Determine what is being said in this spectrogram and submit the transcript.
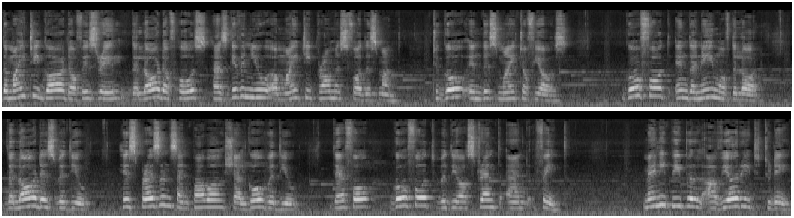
The mighty God of Israel, the Lord of hosts, has given you a mighty promise for this month to go in this might of yours. Go forth in the name of the Lord. The Lord is with you. His presence and power shall go with you. Therefore, go forth with your strength and faith. Many people are wearied today.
